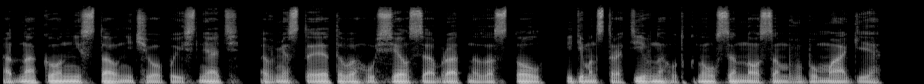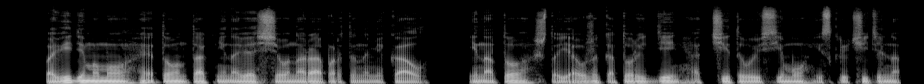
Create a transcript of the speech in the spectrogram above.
однако он не стал ничего пояснять, а вместо этого уселся обратно за стол и демонстративно уткнулся носом в бумаге. По-видимому, это он так ненавязчиво на рапорты намекал и на то, что я уже который день отчитываюсь ему исключительно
